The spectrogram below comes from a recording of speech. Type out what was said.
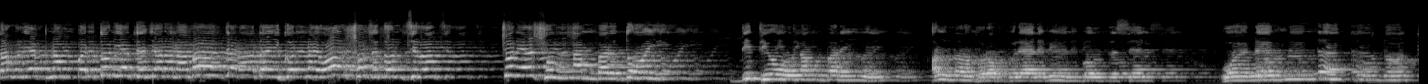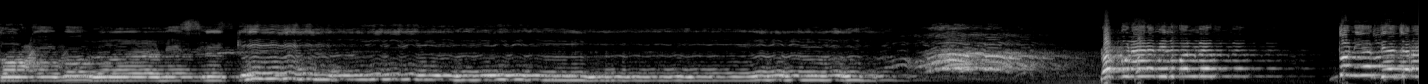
তাহলে এক নম্বরে দুনিয়াতে যারা নামাজ, যারা আদায় করে নাই, অসচেতন ছিল চলে আসুন নাম্বার দুই। দ্বিতীয় নাম্বারে আল্লাহ রব্বুল আলামিন বলতেছেন, ওয়ালাম নাকুনু তু'ইমুল মিসকিন। রব্বুল আলামিন বলবেন দুনিয়াতে যারা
